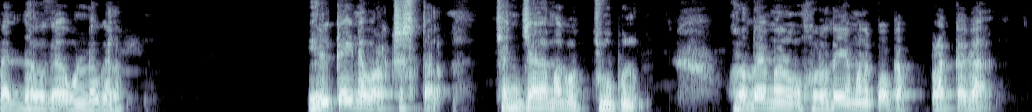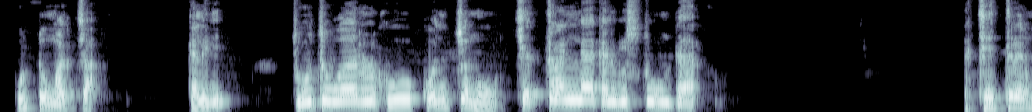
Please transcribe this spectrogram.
పెద్దవిగా ఉండగలవు ఇరుకైన వృక్షస్థలం చంచలమగు చూపులు హృదయమును హృదయమునకు ఒక ప్రక్కగా పుట్టుమచ్చ కలిగి చూచువారులకు కొంచెము చిత్రంగా కనిపిస్తూ ఉంటారు. చిత్రం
